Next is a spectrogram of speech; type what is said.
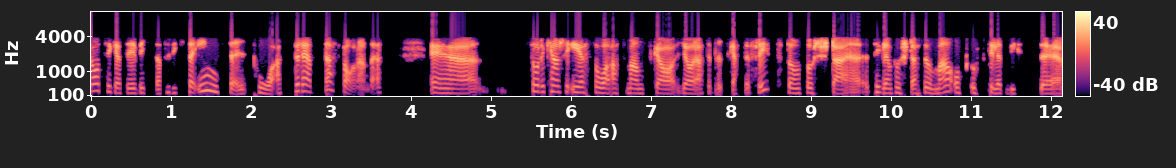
Jag tycker att det är viktigt att rikta in sig på att bredda sparandet. Eh, så det kanske är så att man ska göra att det blir skattefritt de första, till en första summa och upp till, ett visst, eh,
